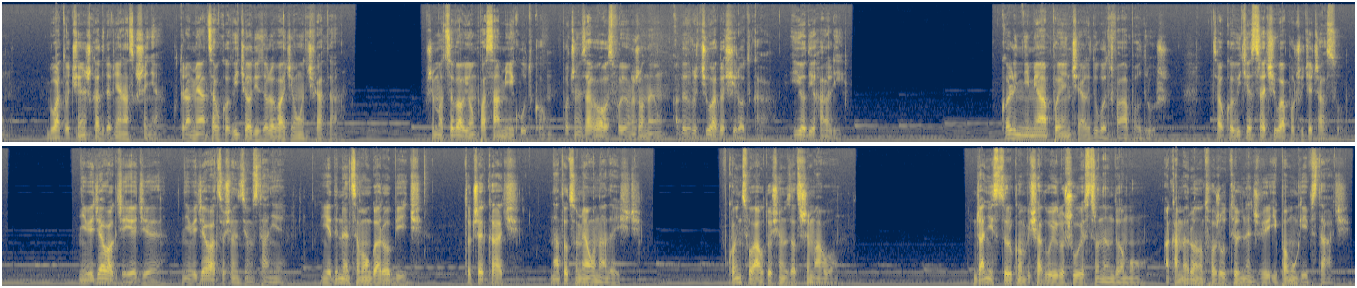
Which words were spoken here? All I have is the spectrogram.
Była to ciężka drewniana skrzynia, która miała całkowicie odizolować ją od świata. Przymocował ją pasami i kłódką, po czym zawołał swoją żonę, aby wróciła do środka i odjechali. Colin nie miała pojęcia, jak długo trwała podróż. Całkowicie straciła poczucie czasu. Nie wiedziała, gdzie jedzie, nie wiedziała, co się z nią stanie. Jedyne, co mogła robić, to czekać na to, co miało nadejść. W końcu auto się zatrzymało. Janice z córką wysiadły i ruszyły w stronę domu, a Cameron otworzył tylne drzwi i pomógł jej wstać.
